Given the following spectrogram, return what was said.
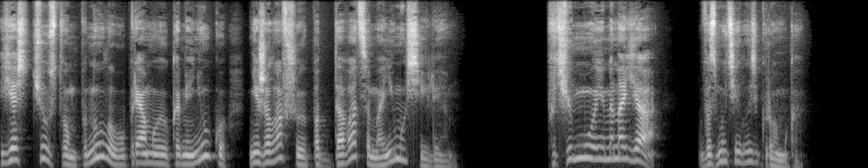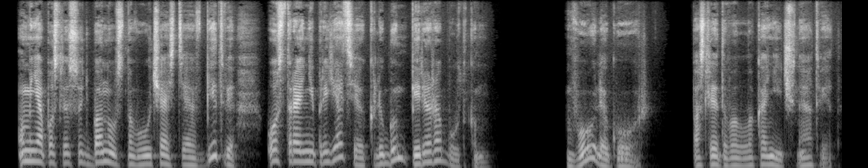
Я с чувством пнула упрямую каменюку, не желавшую поддаваться моим усилиям. «Почему именно я?» возмутилась громко. У меня после судьбоносного участия в битве острое неприятие к любым переработкам. «Воля гор», Последовал лаконичный ответ.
